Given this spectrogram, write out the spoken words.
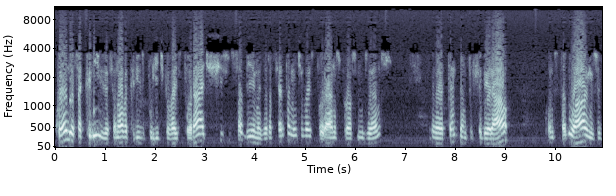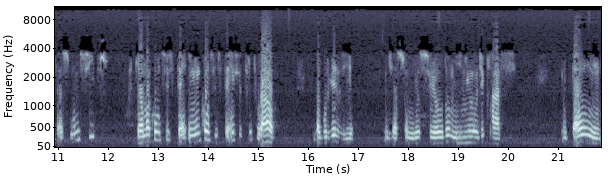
quando essa crise, essa nova crise política vai estourar, é difícil de saber, mas ela certamente vai estourar nos próximos anos, é, tanto no federal quanto estadual e nos diversos municípios, porque é uma inconsistência estrutural da burguesia de assumir o seu domínio de classe. Então,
